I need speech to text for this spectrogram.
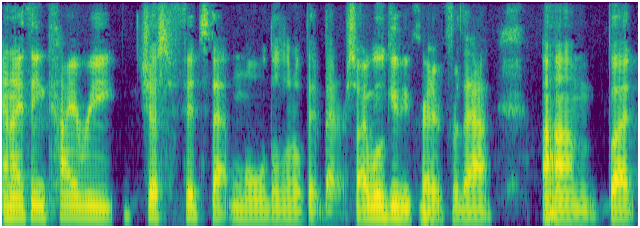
And I think Kyrie just fits that mold a little bit better. So I will give you credit for that. Um, but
